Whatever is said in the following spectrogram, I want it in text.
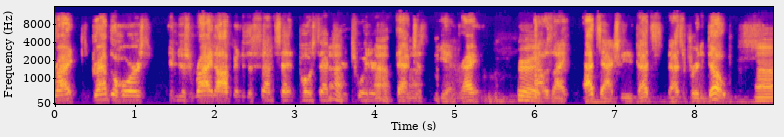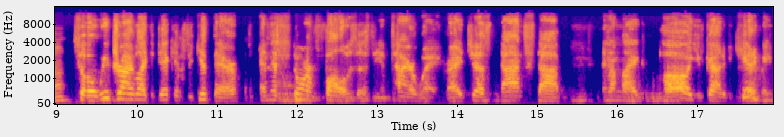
right? Grab the horse and just ride off into the sunset. And post that to your Twitter. That just yeah, right." Right. I was like, "That's actually that's that's pretty dope." Uh-huh. So we drive like the Dickens to get there, and this storm follows us the entire way, right? Just nonstop. And I'm like, oh, you've got to be kidding me.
